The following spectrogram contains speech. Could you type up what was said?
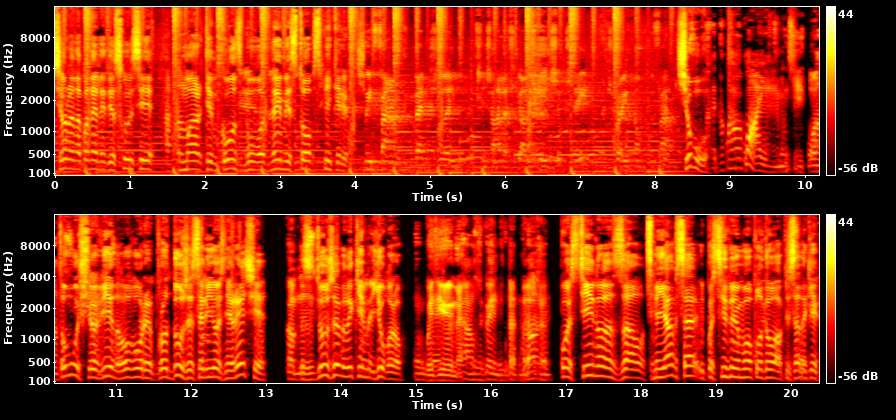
вчора на панельній дискусії Мартін Конс був одним із топ-спікерів. We found eventually, since I left Glasgow 16, went straight on to the farm. Чому? Тому що він говорив про дуже серйозні речі з дуже великим юмором. with. Постійно зал сміявся і постійно йому аплодував після таких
